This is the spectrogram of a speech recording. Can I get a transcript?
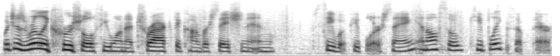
which is really crucial if you want to track the conversation and see what people are saying and also keep links up there.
